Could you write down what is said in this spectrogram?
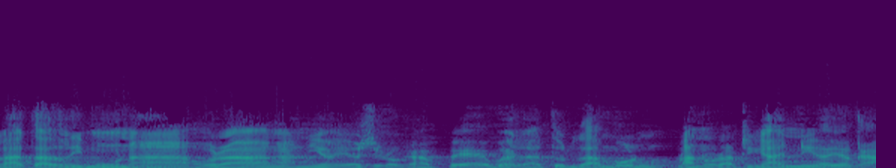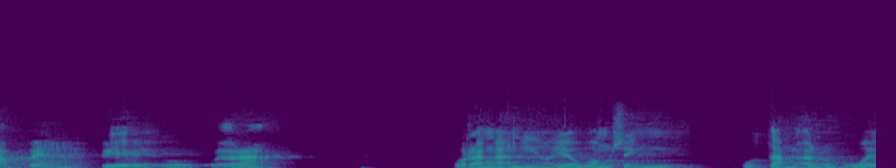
La talimuna ora nganiaya sira kabeh wala tudlamun lan ora dinganiaya kabeh. Piye? Oh, ora ora nganiaya wong sing utang karo kowe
